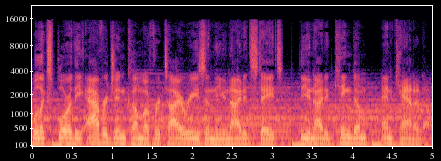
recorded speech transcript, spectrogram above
We'll explore the average income of retirees in the United States, the United Kingdom, and Canada.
